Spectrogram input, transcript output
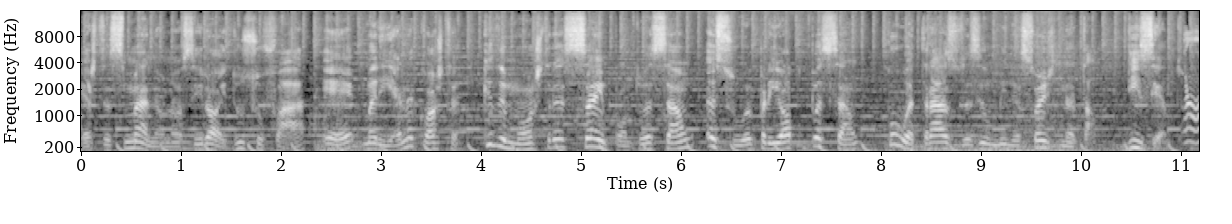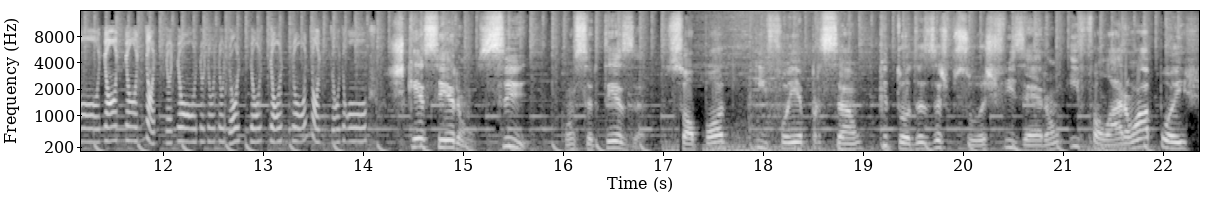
Esta semana o nosso herói do sofá é Mariana Costa, que demonstra sem pontuação a sua preocupação com o atraso das iluminações de Natal, dizendo: Esqueceram se com certeza. Só pode e foi a pressão que todas as pessoas fizeram e falaram a apoios.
